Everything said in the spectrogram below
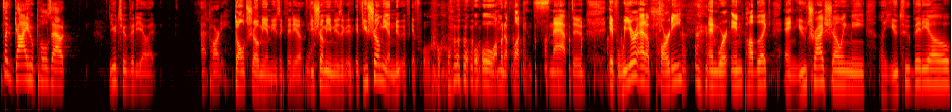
It's like the guy who pulls out YouTube video at at party. don't show me a music video. If you show me a music, if, if you show me a new, if, if oh, I'm gonna fucking snap, dude. If we are at a party and we're in public and you try showing me a YouTube video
